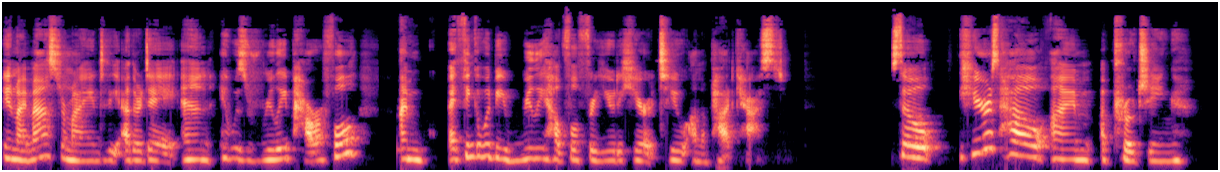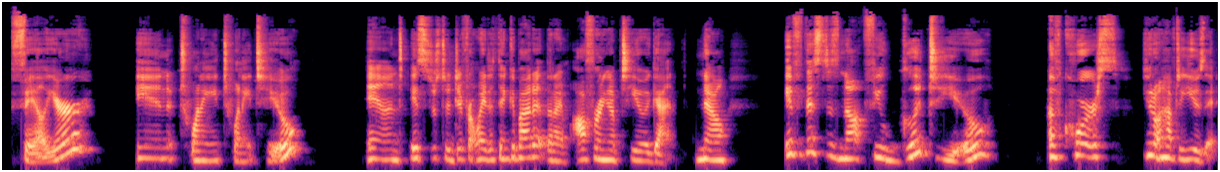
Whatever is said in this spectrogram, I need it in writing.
in my mastermind the other day and it was really powerful. I'm I think it would be really helpful for you to hear it too on the podcast. So here's how I'm approaching failure in 2022. And it's just a different way to think about it that I'm offering up to you again. Now, if this does not feel good to you, of course, you don't have to use it.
